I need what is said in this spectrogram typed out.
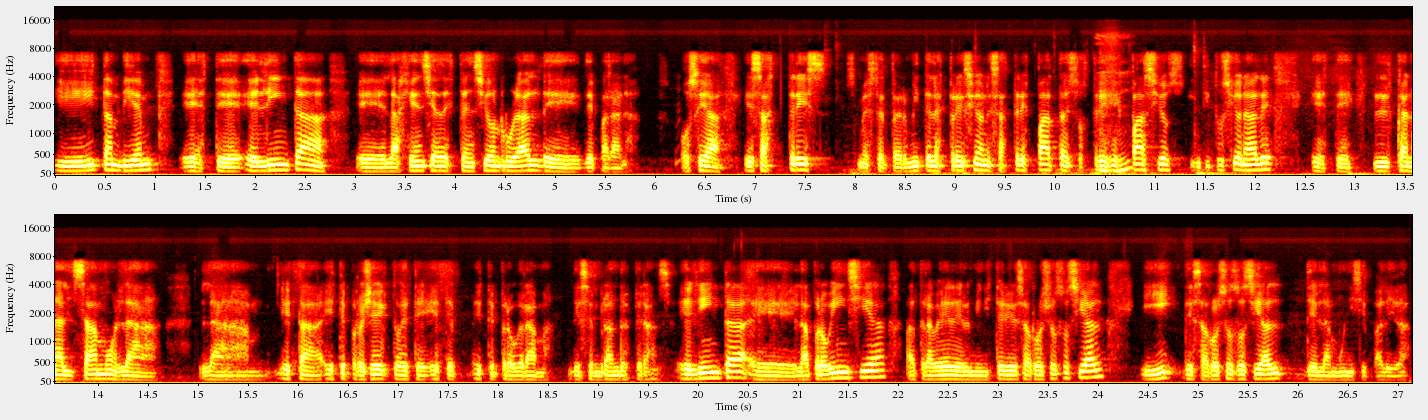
y también este, el INTA, eh, la Agencia de Extensión Rural de, Paraná. O sea, esas tres, si me se permite la expresión, esas tres patas, esos tres espacios institucionales, este, canalizamos la, la, esta, este proyecto, este, este, este programa de Sembrando Esperanza. El INTA, eh, la provincia, a través del Ministerio de Desarrollo Social y Desarrollo Social de la municipalidad.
